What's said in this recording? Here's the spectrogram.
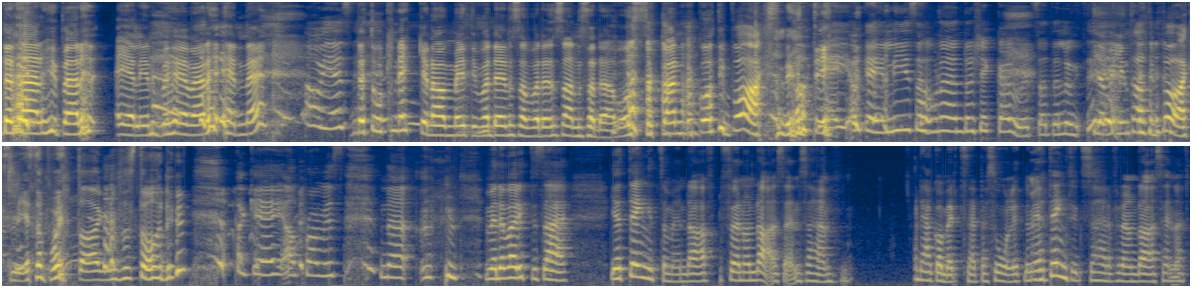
Den här hyper-Elin behöver henne. Oh yes! Det tog knäcken av mig till vara den som var den sansade av oss så kan du gå tillbaks nu till... Okej, okej, Lisa hon har ändå checkat ut så att det är lugnt. Jag vill inte ha tillbaks Lisa på ett tag nu förstår du. Okej, I'll promise. Nej. Men det var riktigt så här. jag tänkte som en dag, för någon dag sedan så här det här kommer inte så här personligt men Mm. jag tänkte så här för en dag sedan att,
